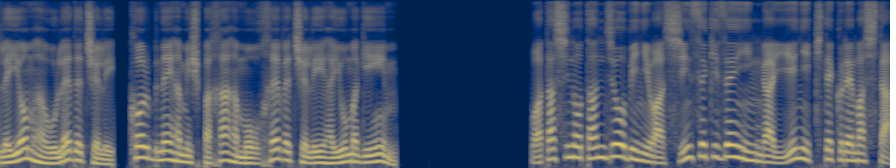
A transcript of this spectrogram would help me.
ליום ההולדת שלי, כל בני המשפחה המורחבת שלי היו מגיעים. 私の誕生日には親戚全員が家に来てくれました。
